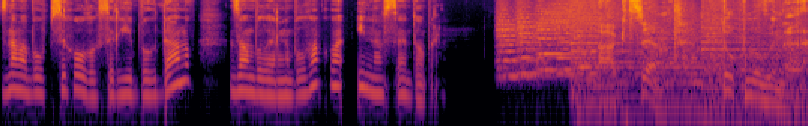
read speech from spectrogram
З нами був психолог Сергій Богданов. З вами була Ірина Булгакова, і на все добре. Акцент. Топ новина.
